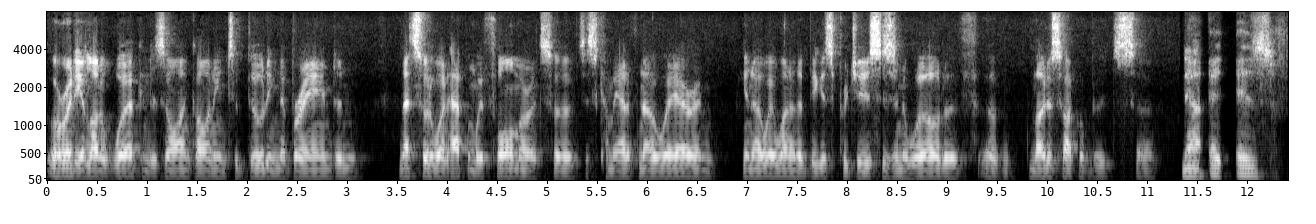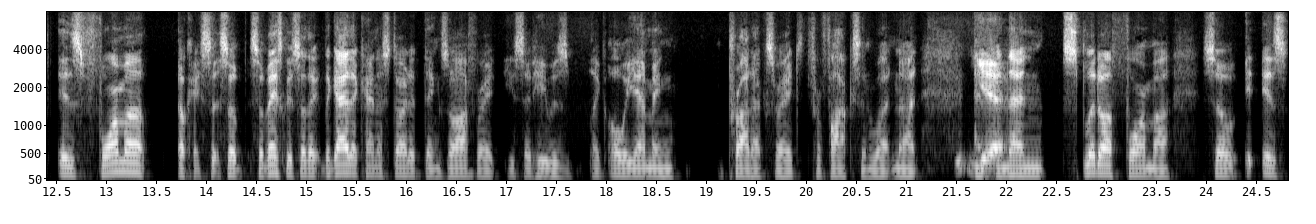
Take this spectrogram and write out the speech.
already a lot of work and design gone into building the brand and that's sort of what happened with Forma. It's sort of just come out of nowhere, and you know we're one of the biggest producers in the world of, of motorcycle boots. So. Now, is is Forma okay? So so so basically, so the, the guy that kind of started things off, right? You said he was like OEMing products, right, for Fox and whatnot. And, yeah. And then split off Forma. So is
